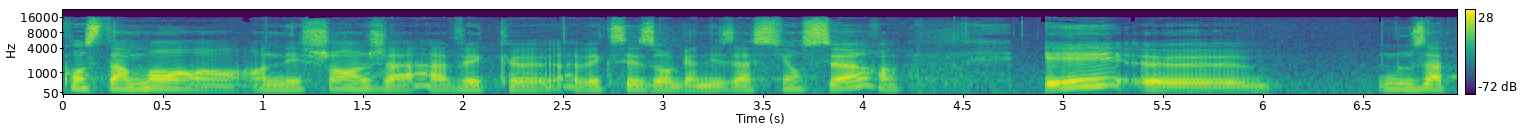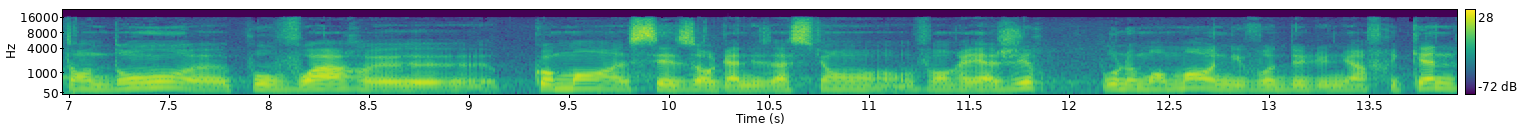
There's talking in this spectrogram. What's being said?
constamment en, échange avec, avec ces organisations sœurs et nous attendons pour voir comment ces organisations vont réagir. Pour le moment, au niveau de l'Union africaine,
